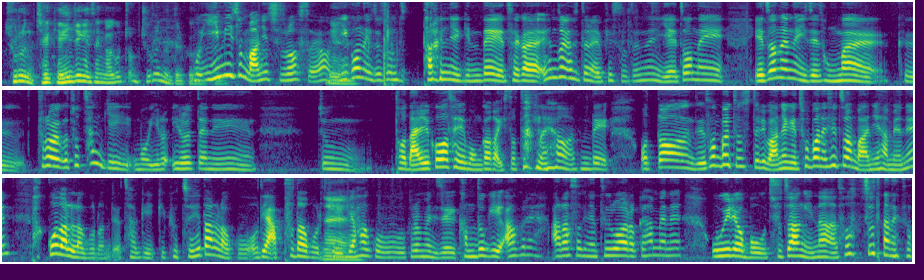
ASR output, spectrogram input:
줄은 제 개인적인 생각은 좀 줄어는 들것 뭐 같아요. 이미 좀 많이 줄었어요. 네. 이거는 이제 좀 다른 얘기인데 제가 현장에서 들은 에피소드는 예전에 예전에는 이제 정말 그 프로야구 초창기 뭐 이럴, 이럴 때는 좀 더 날것의 뭔가가 있었잖아요. 근데 어떤 선발 투수들이 만약에 초반에 실점 많이 하면은 바꿔달라고 그런대요. 자기 이렇게 교체해달라고 어디 아프다고 이렇게 네. 얘기하고 그러면 이제 감독이 아 그래 알아서 그냥 들어와라고 하면은 오히려 뭐 주장이나 선수단에서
